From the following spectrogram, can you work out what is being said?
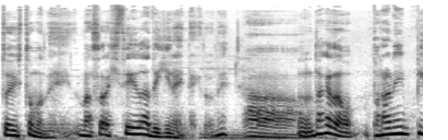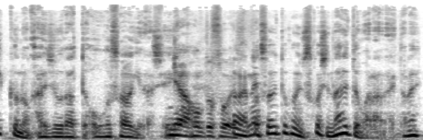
という人もねまあそれは否定はできないんだけどね。うんだけどパラリンピックの会場だって大騒ぎだし。いや本当そうですね。そういうところに少し慣れてもらわないとね、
